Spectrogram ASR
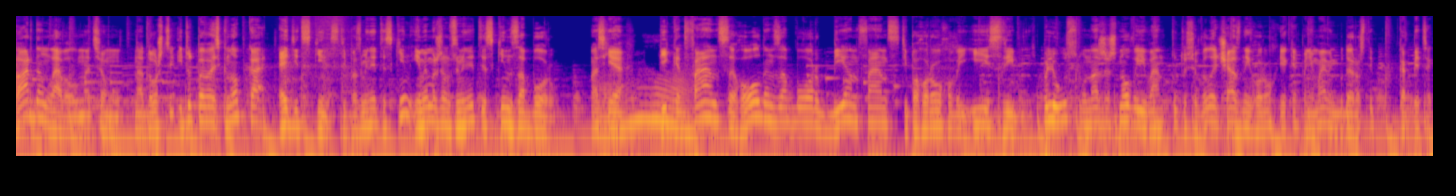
Garden Level на цьому на дошці, і тут появилась кнопка Edit Skins, типу змінити скін, і ми можемо змінити скін забору. У нас є. Picket Fence, Golden забор, Beyond Fence, типа гороховий і срібний. Плюс у нас же ж новий івент, тут ось величезний горох, як я розумію, він буде рости капець як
